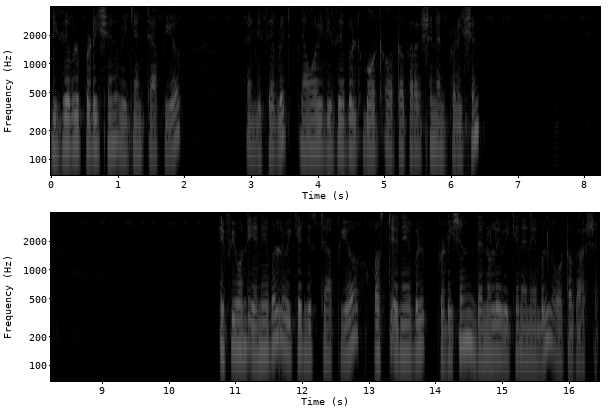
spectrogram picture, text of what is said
disable prediction we can tap here and disable it. Now I disabled both auto correction and prediction. If you want to enable we can just tap here. First enable prediction then only we can enable auto correction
